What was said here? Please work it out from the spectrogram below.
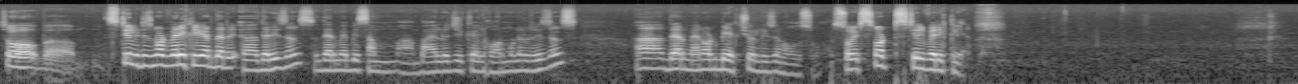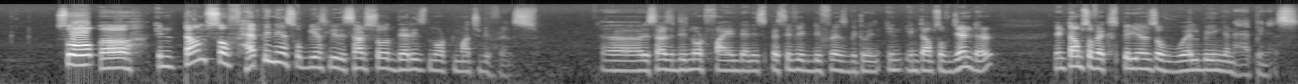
So, uh, still it is not very clear the, uh, the reasons there may be some uh, biological hormonal reasons uh, there may not be actual reason also. So, it is not still very clear. So, uh, in terms of happiness obviously research shows there is not much difference uh, research did not find any specific difference between in, in terms of gender in terms of experience of well-being and happiness.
